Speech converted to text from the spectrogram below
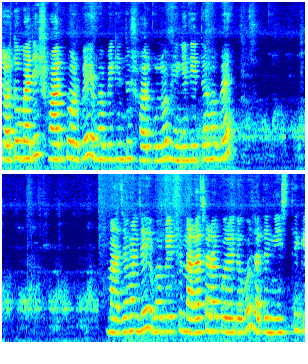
যতবারই সর পড়বে, এভাবে কিন্তু সরগুলো ভেঙে দিতে হবে। মাঝে মাঝে এভাবে একটু নাড়াচাড়া করে দেব যাতে নিচ থেকে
